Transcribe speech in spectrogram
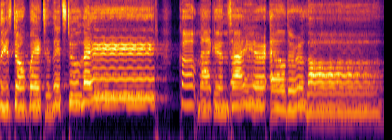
Please don't wait till it's too late. Call McIntyre Elder Law.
